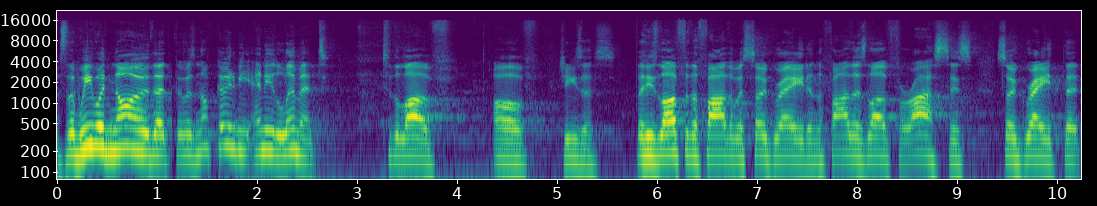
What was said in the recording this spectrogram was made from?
so that we would know that there was not going to be any limit to the love of Jesus. That His love for the Father was so great, and the Father's love for us is so great that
